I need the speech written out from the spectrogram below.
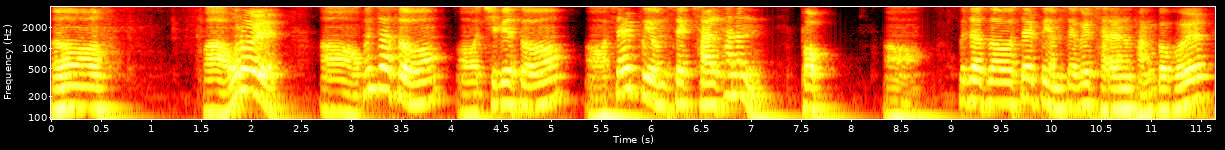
어, 아, 오늘 어, 혼자서 어, 집에서 어, 셀프 염색 잘 하는 법, 어, 혼자서 셀프 염색을 잘하는 방법을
